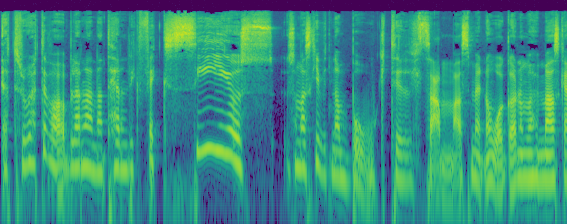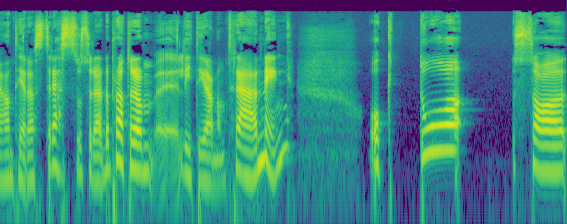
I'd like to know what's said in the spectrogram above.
jag tror att det var bland annat Henrik Fexeus som har skrivit någon bok tillsammans med någon om hur man ska hantera stress och sådär. Då pratade de eh, lite grann om träning. Och då sa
